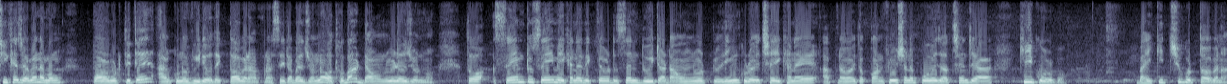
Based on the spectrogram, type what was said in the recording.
শিখে যাবেন এবং পরবর্তীতে আর কোনো ভিডিও দেখতে হবে না আপনার সেট আপের জন্য অথবা ডাউনলোডের জন্য। তো সেম টু সেম এখানে দেখতে পাচ্ছেন দুইটা ডাউনলোড লিঙ্ক রয়েছে। এখানে আপনার হয়তো কনফিউশনে পড়ে যাচ্ছেন যে কী করব। ভাই, কিচ্ছু করতে হবে না।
